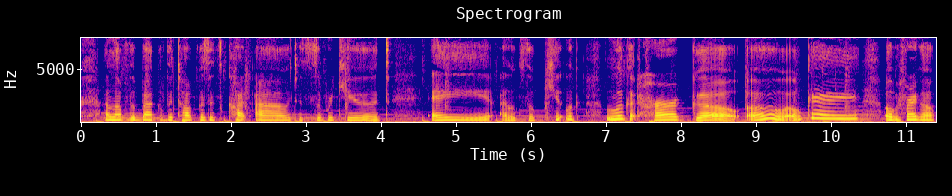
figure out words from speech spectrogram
I love the back of the top because it's cut out. It's super cute. Hey, I look so cute. Look, look at her go. Oh, okay. Oh, before I go,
